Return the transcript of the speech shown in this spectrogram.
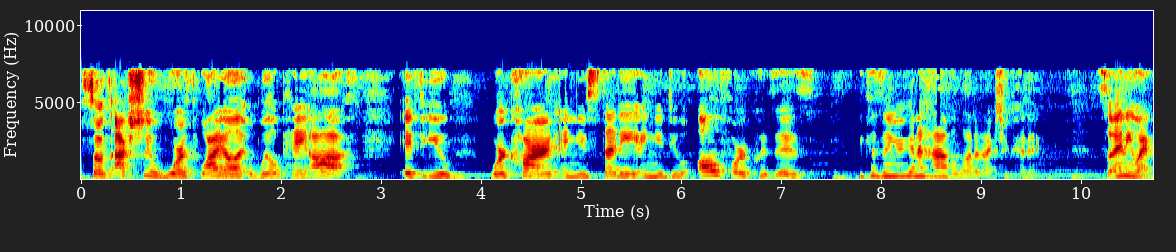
So it's actually worthwhile. It will pay off if you work hard and you study and you do all four quizzes because then you're going to have a lot of extra credit. So anyway,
